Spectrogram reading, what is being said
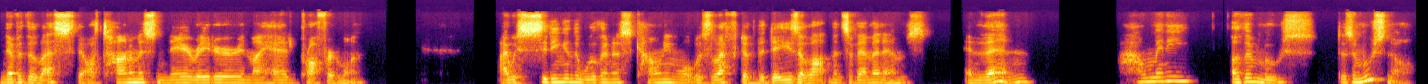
Nevertheless, the autonomous narrator in my head proffered one. I was sitting in the wilderness counting what was left of the day's allotments of M&Ms, and then how many other moose does a moose know?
